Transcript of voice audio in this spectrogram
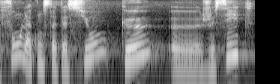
font la constatation que, je cite,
